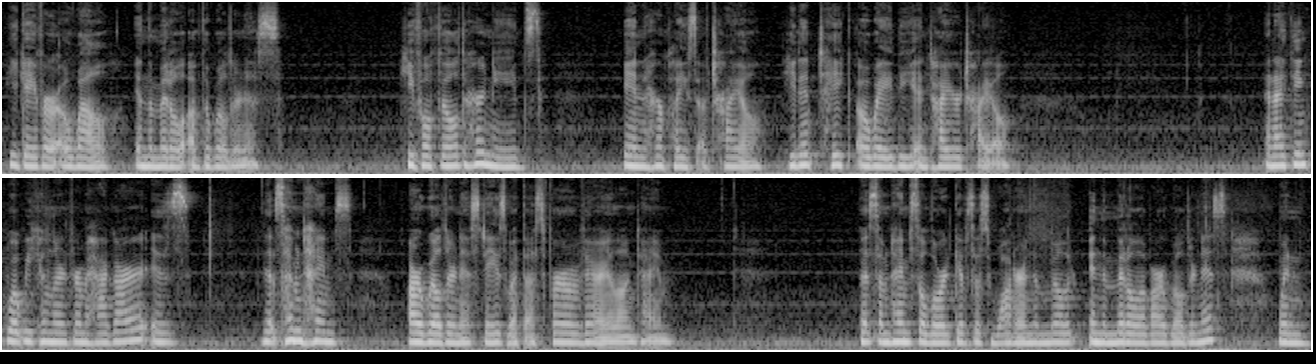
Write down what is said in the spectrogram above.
he gave her a well in the middle of the wilderness. He fulfilled her needs in her place of trial. He didn't take away the entire trial. And I think what we can learn from Hagar is that sometimes our wilderness stays with us for a very long time. But sometimes the Lord gives us water in the, in the middle of our wilderness when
